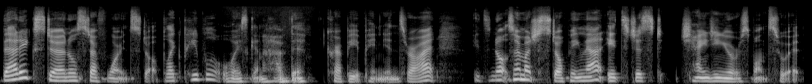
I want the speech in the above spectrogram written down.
that external stuff won't stop. Like people are always going to have their crappy opinions, right? It's not so much stopping that, it's just changing your response to it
